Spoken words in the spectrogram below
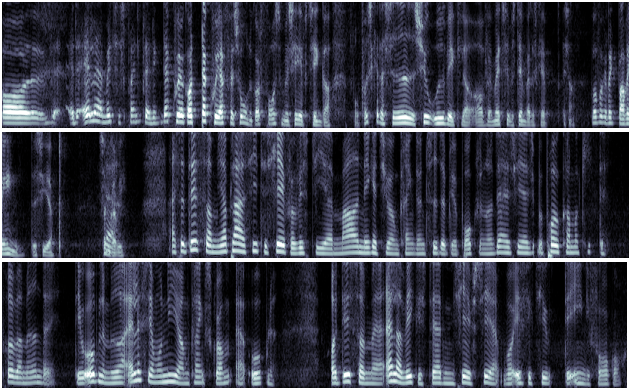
Og øh, at alle er med til sprintplanning, der kunne jeg, godt, der kunne jeg personligt godt forestille mig, at chef tænker, hvorfor skal der sidde syv udviklere og være med til at bestemme, hvad der skal... Altså, hvorfor kan der ikke bare være en, der siger, sådan Ja. gør vi. Altså det, som jeg plejer at sige til chefer, hvis de er meget negative omkring den tid, der bliver brugt, og er, at jeg siger, prøv at komme og kigge det. Prøv at være med en dag. Det er jo åbne møder. Alle ceremonier omkring Scrum er åbne. Og det, som er allervigtigst, det er, at en chef ser, hvor effektivt det egentlig foregår.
